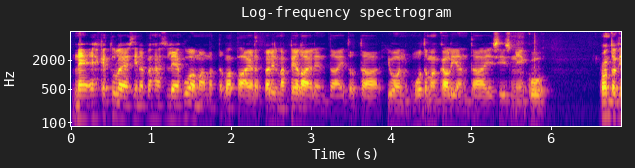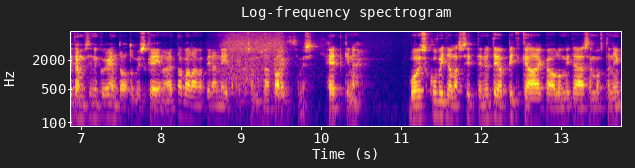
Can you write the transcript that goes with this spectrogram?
ne ehkä tulee siinä vähän silleen huomaamatta vapaa-ajalle, että välillä mä pelailen tai tota, juon muutaman kaljan tai siis niinku, on toki tämmöisiä niin rentoutumiskeinoja. Tavallaan mä pidän niitä niin semmoisena palkitsemishetkinä. Voisi kuvitella sitten, nyt ei ole pitkään aikaa ollut mitään semmoista niin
